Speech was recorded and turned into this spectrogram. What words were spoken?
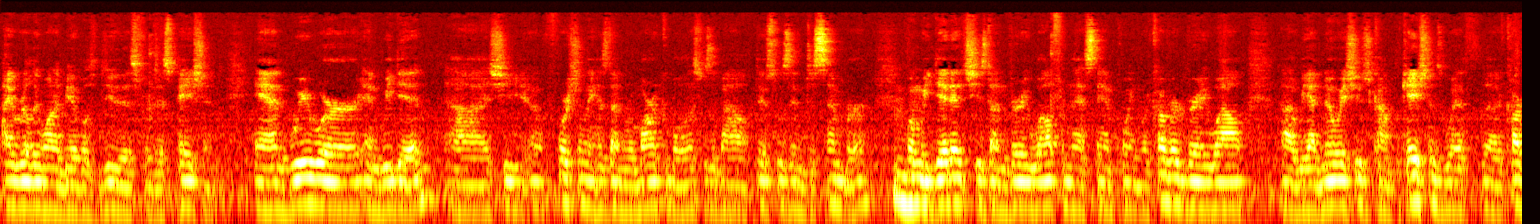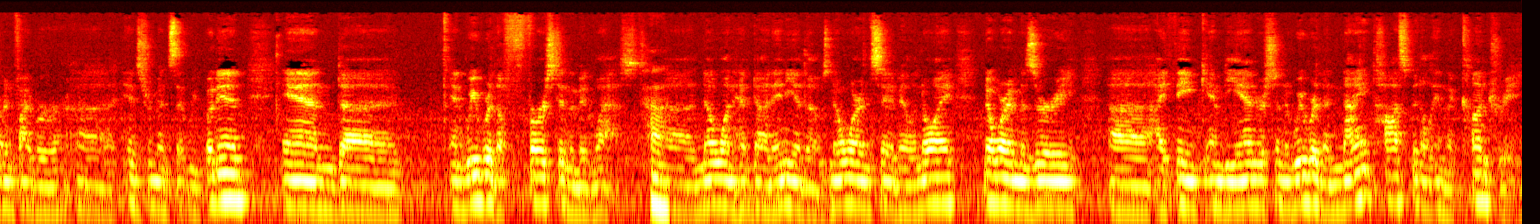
I really want to be able to do this for this patient. And we were, and we did. Uh, she uh, fortunately has done remarkable. This was about, this was in December. When we did it, she's done very well from that standpoint, recovered very well. Uh, we had no issues, complications with the carbon fiber uh, instruments that we put in, and uh, and we were the first in the Midwest. Huh. Uh, no one had done any of those. Nowhere in the state of Illinois, nowhere in Missouri. Uh, I think MD Anderson. We were the ninth hospital in the country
